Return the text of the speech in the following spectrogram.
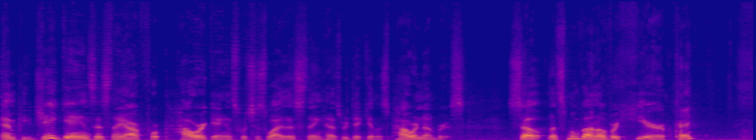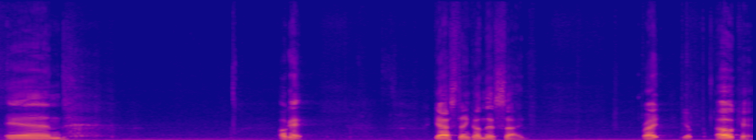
MPG gains as they are for power gains, which is why this thing has ridiculous power numbers. So let's move on over here. Okay. And, okay, gas tank on this side, right? Yep. Okay.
